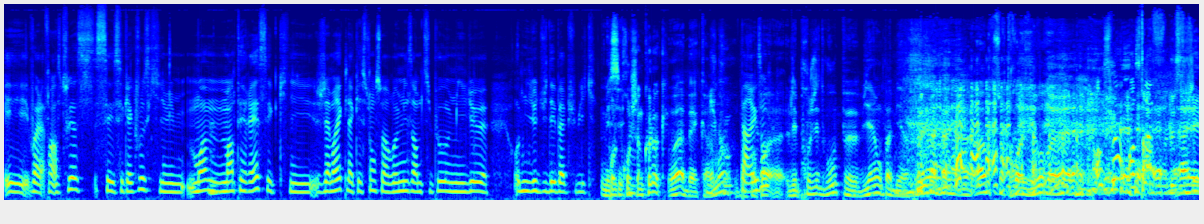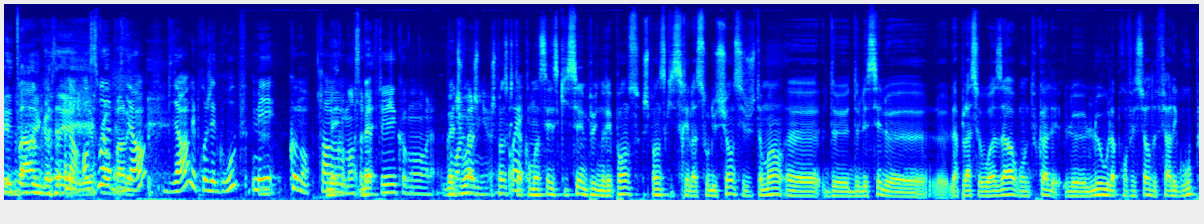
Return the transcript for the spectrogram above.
et voilà, enfin, en tout cas, c'est, c'est quelque chose qui, moi, m'intéresse, et qui, j'aimerais que la question soit remise un petit peu au milieu, au milieu du débat public. Pour le c'est- prochain colloque. Ouais, ben carrément. coup. Pourquoi Par exemple pas, euh, Les projets de groupe, euh, bien ou pas bien Hop, sur trois jours. euh, En soi, en soi, Le sujet est tombé comme ça. non, en soi, bien, bien, les projets de groupe, mais comment enfin, Mais- Comment s'adapter, comment voilà. Bah, comment tu vois, je, pense que Ouais. tu as commencé à esquisser un peu une réponse. Je pense qu'il serait la solution, c'est justement euh, de, de laisser le, le- la place au hasard, ou en tout cas le, le, le ou la professeure de faire les groupes.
